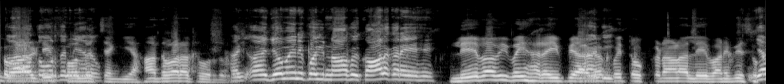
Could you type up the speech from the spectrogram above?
ਕੁਆਲਿਟੀ ਫੁੱਲ। ਚੰਗੀ ਆ ਹਾਂ ਦੁਬਾਰਾ ਤੋੜ ਦੋ ਹਾਂਜੀ ਐ ਜੋ ਮੈਨੇ ਕੋਈ ਨਾ ਕੋਈ ਕਾਲ ਕਰੇ ਇਹ। ਲੇਵਾ ਵੀ ਬਈ ਹਰਾ ਹੀ ਪਿਆ ਗਾ ਹਾਂਜੀ। ਕੋਈ ਤੋਕਣ ਵਾਲਾ ਲੇਵਾ ਨਹੀਂ ਵੀ ਸੁੱਕਿਆ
